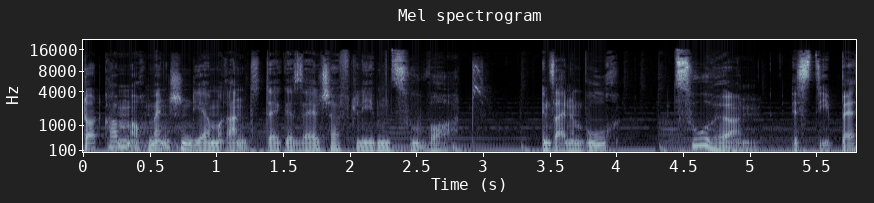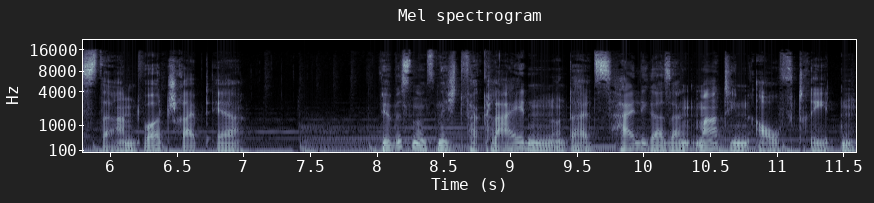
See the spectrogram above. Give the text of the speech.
Dort kommen auch Menschen, die am Rand der Gesellschaft leben, zu Wort. In seinem Buch Zuhören ist die beste Antwort, schreibt er, wir müssen uns nicht verkleiden und als heiliger St. Martin auftreten.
